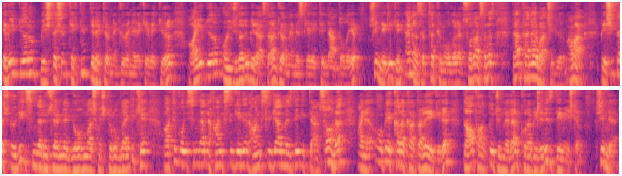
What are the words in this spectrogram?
Evet diyorum Beşiktaş'ın teknik direktörüne güvenerek evet diyorum. Hayır diyorum oyuncuları biraz daha görmemiz gerektiğinden dolayı. Şimdi ligin en hazır takımı olarak sorarsanız ben Fenerbahçe diyorum. Ama Beşiktaş öyle isimler üzerine yoğunlaşmış durumdaydı ki artık o isimlerin hangisi gelir hangisi gelmez dedikten sonra hani o bir kara kartlarla ilgili daha farklı cümleler kurabiliriz demiştim. Şimdi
